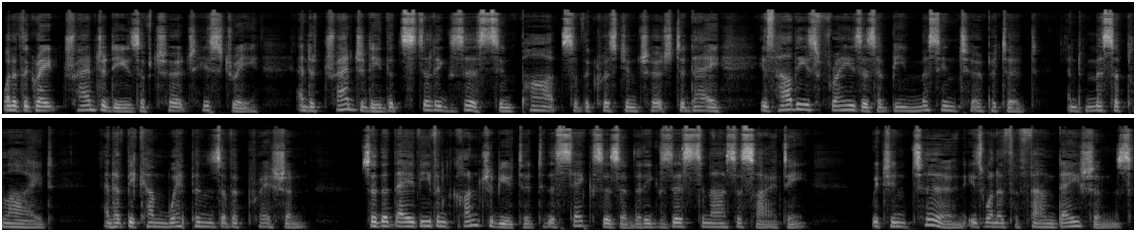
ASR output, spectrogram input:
One of the great tragedies of church history and a tragedy that still exists in parts of the Christian church today is how these phrases have been misinterpreted and misapplied and have become weapons of oppression, so that they have even contributed to the sexism that exists in our society, which in turn is one of the foundations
